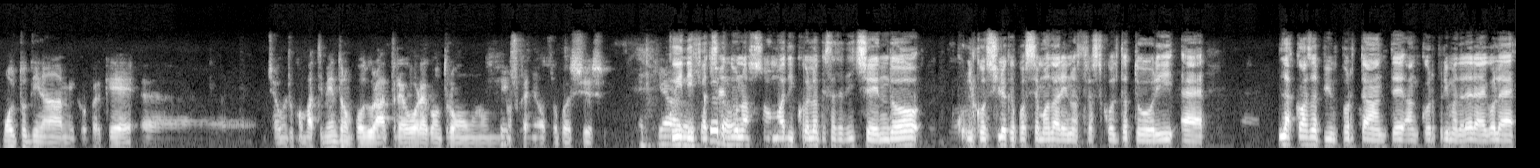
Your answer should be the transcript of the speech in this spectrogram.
molto dinamico perché eh, cioè un combattimento non può durare tre ore contro un, sì. uno scagnozzo qualsiasi. Quindi facendo una somma di quello che state dicendo, il consiglio che possiamo dare ai nostri ascoltatori è la cosa più importante, ancora prima delle regole, è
